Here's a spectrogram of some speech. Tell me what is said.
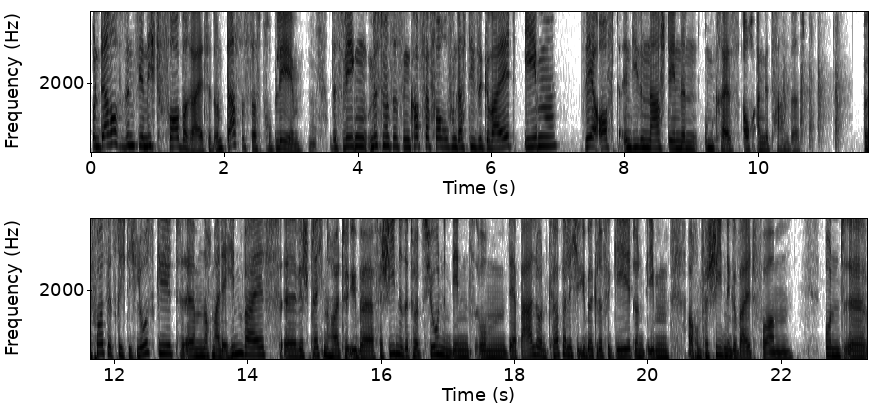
und darauf sind wir nicht vorbereitet. Und das ist das Problem. Ja. Deswegen müssen wir uns das in den Kopf hervorrufen, dass diese Gewalt eben sehr oft in diesem nahestehenden Umkreis auch angetan wird. Bevor es jetzt richtig losgeht, ähm, nochmal der Hinweis. Äh, wir sprechen heute über verschiedene Situationen, in denen es um verbale und körperliche Übergriffe geht und eben auch um verschiedene Gewaltformen. Und äh,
